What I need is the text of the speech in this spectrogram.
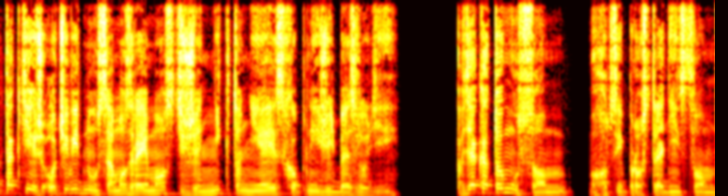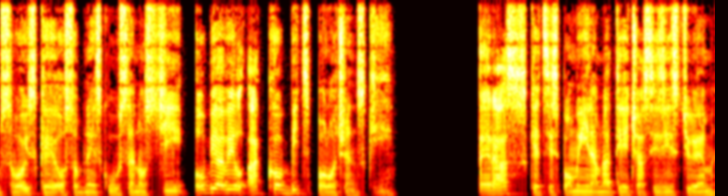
Taktiež očividnú samozrejmosť, že nikto nie je schopný žiť bez ľudí. Vďaka tomu som, hoci prostredníctvom svojskej osobnej skúsenosti, objavil, ako byť spoločenský. Teraz, keď si spomínam na tie časy, zistujem,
